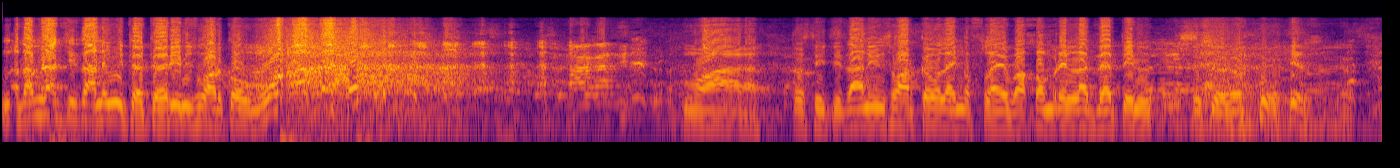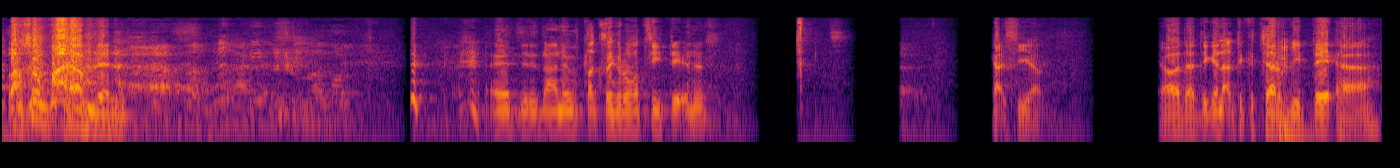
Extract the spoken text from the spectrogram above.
nah, tapi nak ceritanya widadari ini suarga wah Wah, terus diceritain swarga oleh ngefly wa khamril ladatil langsung paham den. eh ceritanya utak sing ruwet sithik nus. Gak siap. Ya, dadi kena dikejar pitik ha.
